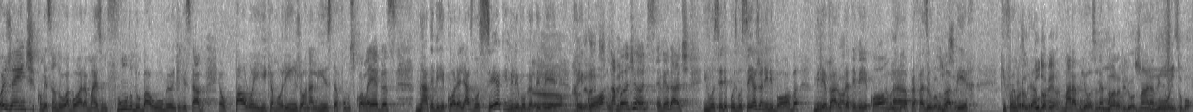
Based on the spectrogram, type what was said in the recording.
Oi, gente! Começando agora mais um Fundo do Baú. Meu entrevistado é o Paulo Henrique Amorim, jornalista. Fomos colegas na TV Record. Aliás, você é quem me levou para a TV Record, na Band antes, é verdade. E você, depois, você e a Janine Borba me levaram para a TV Record uh, para fazer o Tudo a Ver que foi um programa maravilhoso, né, Paulo? Maravilhoso, maravilhoso. Muito bom.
